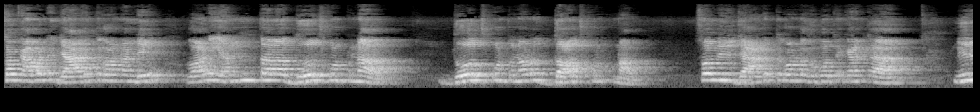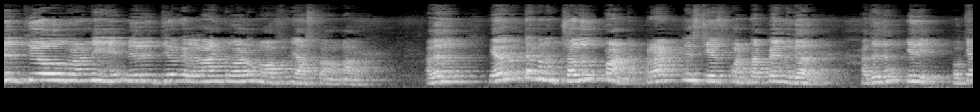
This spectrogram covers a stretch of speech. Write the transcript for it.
సో కాబట్టి జాగ్రత్తగా ఉండండి. వాళ్ళు ఎంత దోచుకుంటున్నారు దోచుకుంటున్నారు దాచుకుంటున్నారు. సో మీరు జాగ్రత్తగా ఉండకపోతే కనుక నిరుద్యోగులని నిరుద్యోగులు ఇలాంటి వాళ్ళు మోసం చేస్తూ ఉన్నారు. అదే ఏదంటే మనం చదువుకోండి ప్రాక్టీస్ చేసుకోండి తప్పేంది కాదు. అదే ఇది ఓకే?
